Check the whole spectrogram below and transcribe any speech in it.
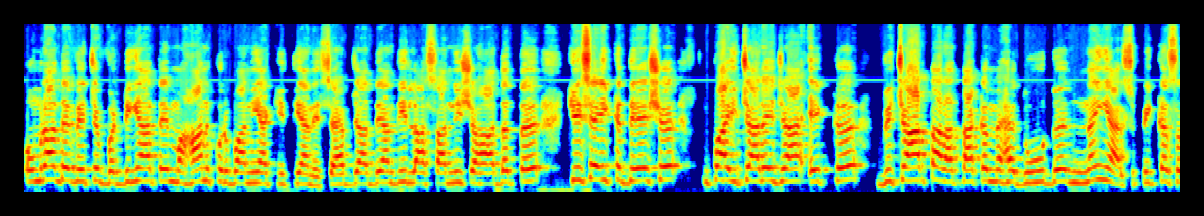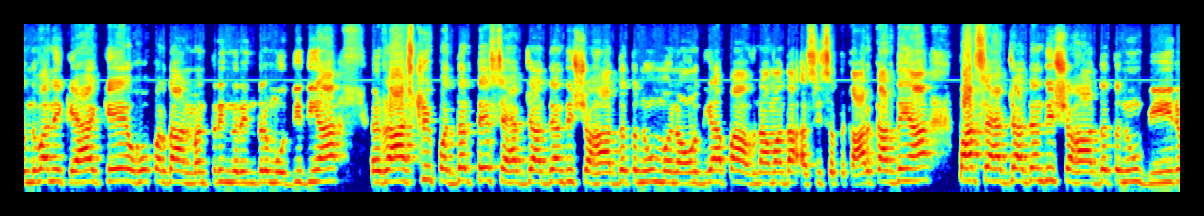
ਉਮਰਾਂ ਦੇ ਵਿੱਚ ਵੱਡੀਆਂ ਤੇ ਮਹਾਨ ਕੁਰਬਾਨੀਆਂ ਕੀਤੀਆਂ ਨੇ। ਸਾਹਿਬਜ਼ਾਦਿਆਂ ਦੀ ਲਾਸਾਨੀ ਸ਼ਹਾਦਤ ਕਿਸੇ ਇੱਕ ਦੇਸ਼ ਭਾਈਚਾਰੇ ਜਾਂ ਇੱਕ ਵਿਚਾਰਧਾਰਾ ਤੱਕ ਮਹਦੂਦ ਨਹੀਂ ਹੈ। ਸਪੀਕਰ ਸੰਧਵਾ ਨੇ ਕਿਹਾ ਕਿ ਉਹ ਪ੍ਰਧਾਨ ਮੰਤਰੀ ਨਰਿੰਦਰ ਮੋਦੀ ਦੀਆਂ ਰਾਸ਼ਟਰੀ ਪੱਧਰ ਤੇ ਸਾਹਿਬਜ਼ਾਦਿਆਂ ਦੀ ਸ਼ਹਾਦਤ ਨੂੰ ਮਨਾਉਣ ਦੀਆਂ ਭਾਵਨਾਵਾਂ ਦਾ ਅਸੀਂ ਸਤਿਕਾਰ ਕਰਦੇ ਹਾਂ। ਪਰ ਸਾਹਿਬਜ਼ਾਦਿਆਂ ਦੀ ਸ਼ਹਾਦਤ ਨੂੰ ਵੀਰ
